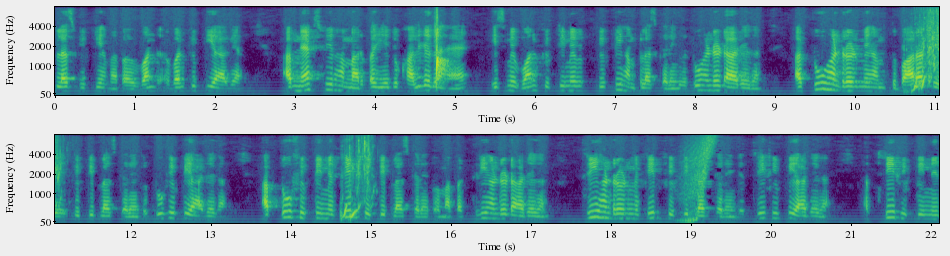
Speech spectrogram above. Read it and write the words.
प्लस 50 हमारे पास 1 150 आ गया। अब नेक्स्ट फिर हमारे पास ये जो खाली जगह है, इसमें 150 में 50 हम प्लस करेंगे तो 200 आ जाएगा। अब 200 में हम दोबारा से 50 प्लस करें तो 250 आ जाएगा। अब 250 में फिर 50 प्लस करें तो हमारे पास 300 आ जाएगा। 300 में फिर 50 प्लस करेंगे 350 आ जाएगा। अब 350 में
